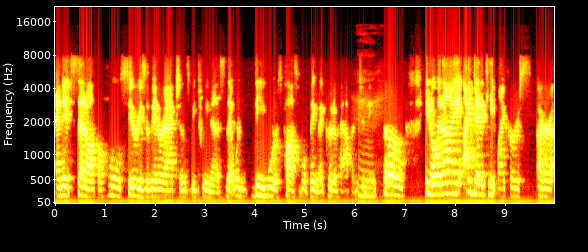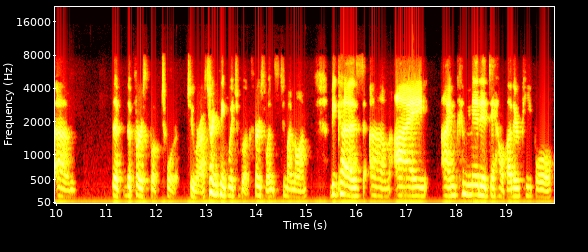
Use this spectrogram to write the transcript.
and it set off a whole series of interactions between us that were the worst possible thing that could have happened to mm. me. So, you know, and I I dedicate my first or um, the the first book to, to her. I was trying to think which book. First one's to my mom because um, I I'm committed to help other people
